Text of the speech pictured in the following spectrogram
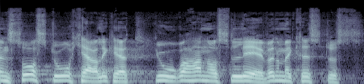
en, så stor kjærlighet, gjorde Han oss levende med Kristus,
